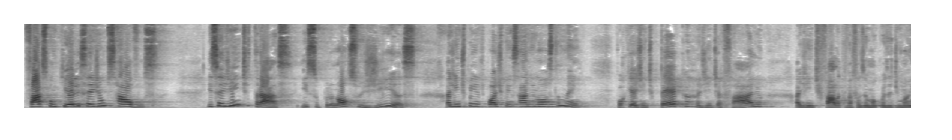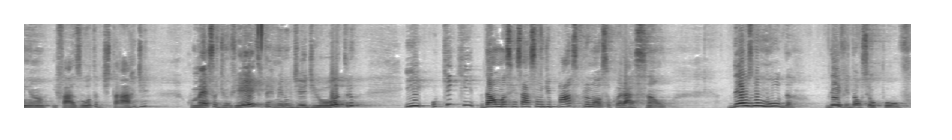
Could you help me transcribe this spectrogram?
faz com que eles sejam salvos. E se a gente traz isso para os nossos dias, a gente pode pensar em nós também. Porque a gente peca, a gente é falho, a gente fala que vai fazer uma coisa de manhã e faz outra de tarde, começa de um jeito, termina o dia de outro. E o que, que dá uma sensação de paz para o nosso coração? Deus não muda devido ao seu povo.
